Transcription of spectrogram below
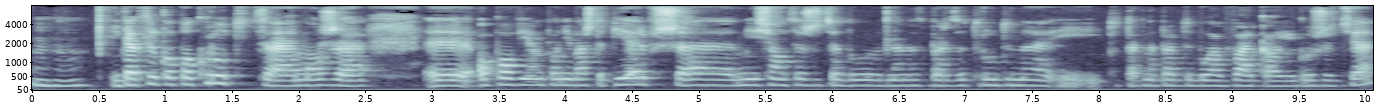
Mhm. I tak tylko pokrótce może y, opowiem, ponieważ te pierwsze miesiące życia były dla nas bardzo trudne i to tak naprawdę była walka o jego życie.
